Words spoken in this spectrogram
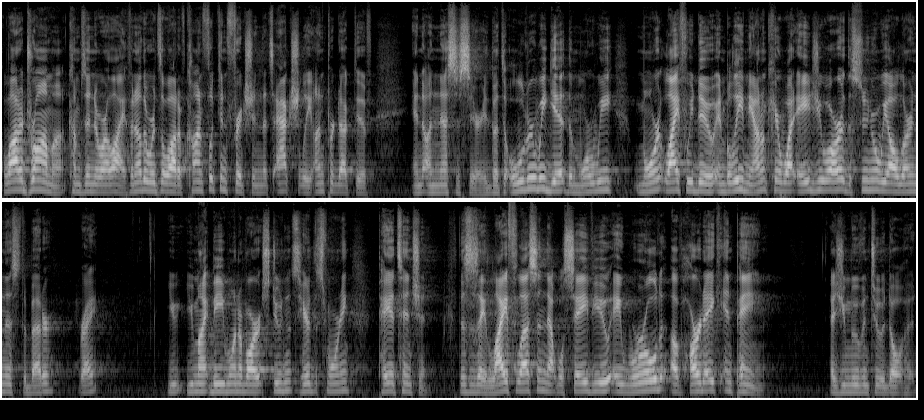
a lot of drama comes into our life. In other words, a lot of conflict and friction that's actually unproductive and unnecessary. But the older we get, the more we more life we do, and believe me, I don't care what age you are, the sooner we all learn this, the better, right? You, you might be one of our students here this morning. Pay attention. This is a life lesson that will save you a world of heartache and pain as you move into adulthood.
